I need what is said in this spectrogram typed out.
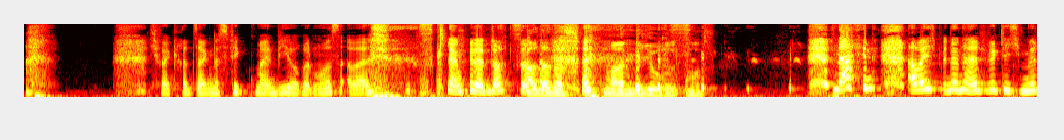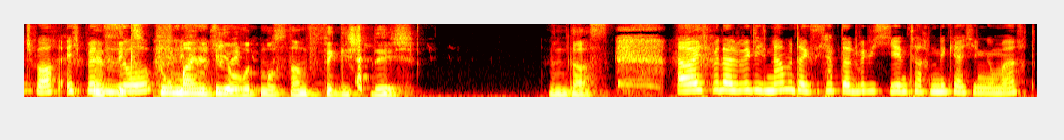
Ich wollte gerade sagen, das fickt meinen Biorhythmus, aber es klang mir dann doch zu. Alter, das fickt meinen Biorhythmus. Nein, aber ich bin dann halt wirklich Mittwoch. Ich bin äh, fickst so. du meinen Biorhythmus, dann fick ich dich. Nimm das. Aber ich bin dann wirklich nachmittags, ich habe dann wirklich jeden Tag ein Nickerchen gemacht.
